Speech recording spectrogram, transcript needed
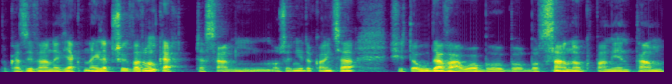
pokazywane w jak najlepszych warunkach. Czasami może nie do końca się to udawało, bo, bo, bo Sanok, pamiętam,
